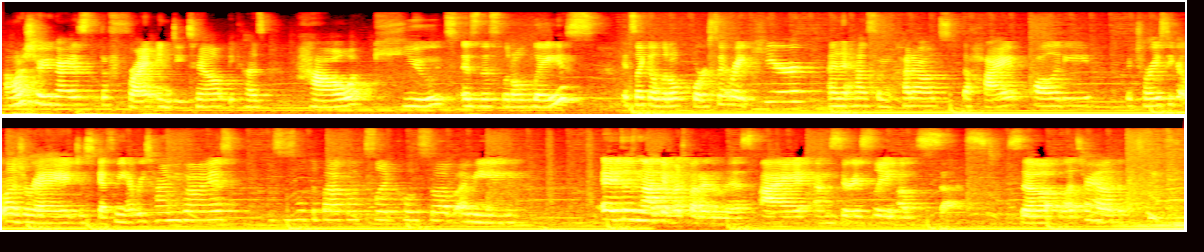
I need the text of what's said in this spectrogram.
I wanna show you guys the front in detail because how cute is this little lace? It's like a little corset right here and it has some cutouts. The high quality Victoria's Secret lingerie just gets me every time, you guys. This is what the back looks like close up. I mean, it does not get much better than this. I am seriously obsessed. So let's try on the.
